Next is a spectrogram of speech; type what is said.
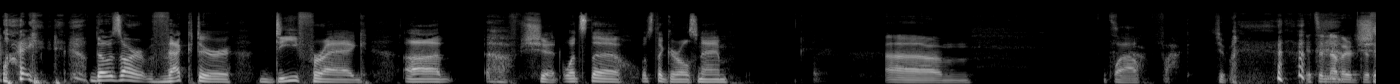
like those are Vector, Defrag, uh oh, shit. What's the what's the girl's name? Um Wow. fuck. It's another just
